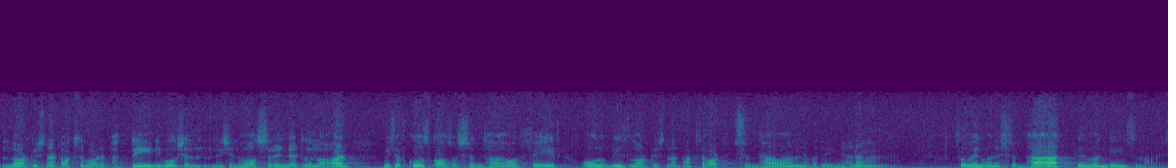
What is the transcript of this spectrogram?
Lord Krishna talks about it. Bhakti, devotion, which involves surrender to the Lord, which of course calls for Shraddha or faith. All of these Lord Krishna talks about. Shraddhavan labhate jnanam. So when one is Shraddha, then one gains knowledge.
